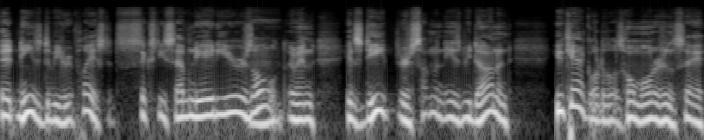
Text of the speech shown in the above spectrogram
it needs to be replaced. It's 60, 70, 80 years mm-hmm. old. I mean, it's deep. There's something that needs to be done. And you can't go to those homeowners and say,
